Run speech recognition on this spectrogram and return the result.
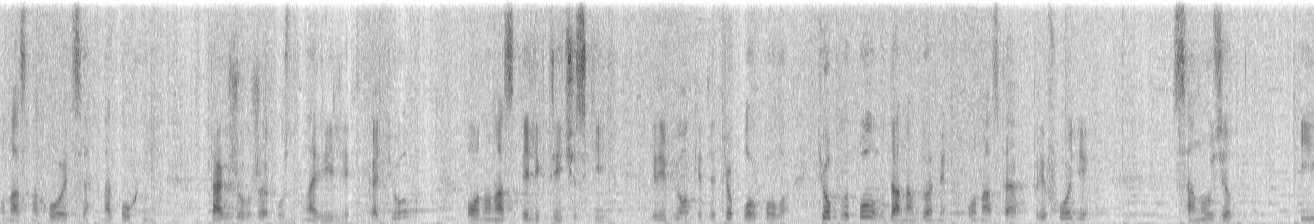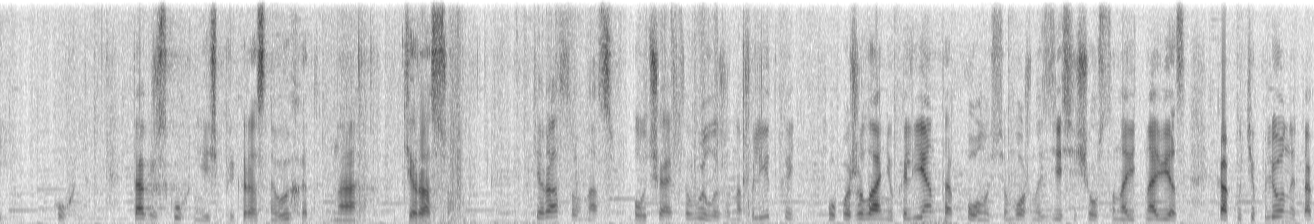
у нас находится на кухне. Также уже установили котел. Он у нас электрический, гребенки для теплого пола. Теплый пол в данном доме у нас да, при входе, санузел и кухня. Также с кухни есть прекрасный выход на террасу. Терраса у нас получается выложена плиткой. По пожеланию клиента полностью можно здесь еще установить навес как утепленный, так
